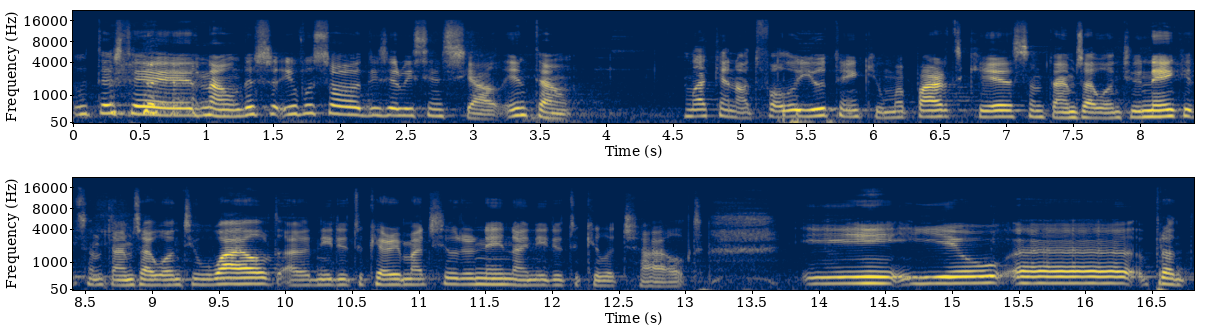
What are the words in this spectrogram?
é, o texto é. Não, deixa, eu vou só dizer o essencial. Então, I Cannot Follow You tem aqui uma parte que é Sometimes I want you naked, sometimes I want you wild, I need you to carry my children in, I need you to kill a child. E, e eu, uh, pronto,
